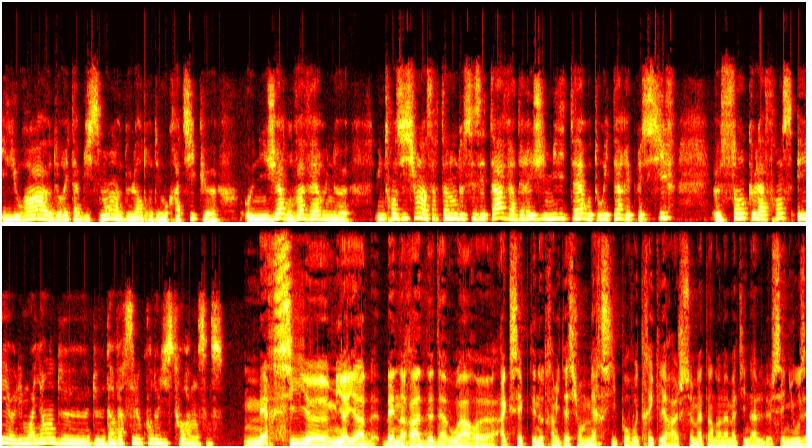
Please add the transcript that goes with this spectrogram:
il y aura de rétablissement de l'ordre démocratique au Niger, on va vers une, transition d'un certain nombre de ces États vers des régimes militaires, autoritaires, répressifs, euh, sans que la France ait euh, les moyens d'inverser le cours de l'histoire, à mon sens. Merci euh, Myriam Benrad d'avoir accepté notre invitation. Merci pour votre éclairage ce matin dans la matinale de CNews.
